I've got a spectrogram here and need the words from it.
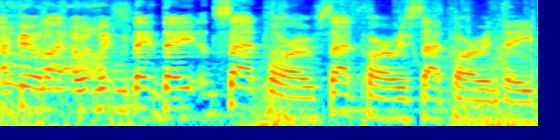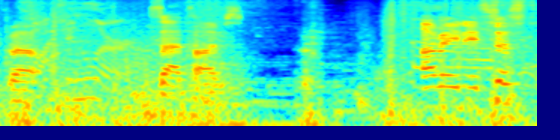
I feel like uh, we, they, they sad Poro, sad Poro is sad Poro indeed, but sad times. I mean, it's just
